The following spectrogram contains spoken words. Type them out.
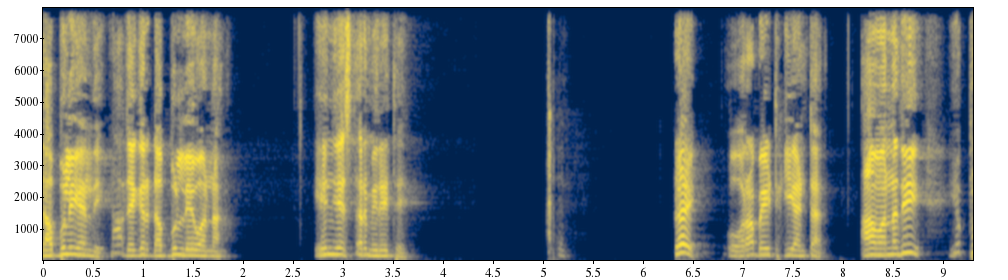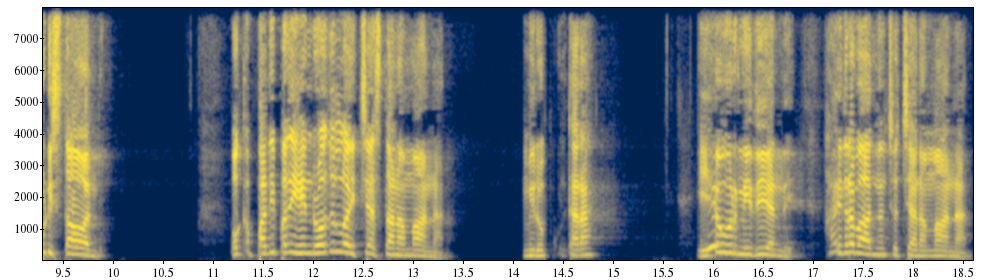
డబ్బులు ఇవ్వండి నా దగ్గర డబ్బులు లేవు అన్నా ఏం చేస్తారు మీరైతే? రే ఓరా బయటికి అంటారు. ఆమన్నది ఎప్పుడు ఇస్తావు అంది. ఒక పది పదిహేను రోజుల్లో ఇచ్చేస్తానమ్మా అన్నాను. మీరు ఒప్పుకుంటారా? ఏ ఊరు నిధి అంది. హైదరాబాద్ నుంచి వచ్చానమ్మా అన్నాను.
